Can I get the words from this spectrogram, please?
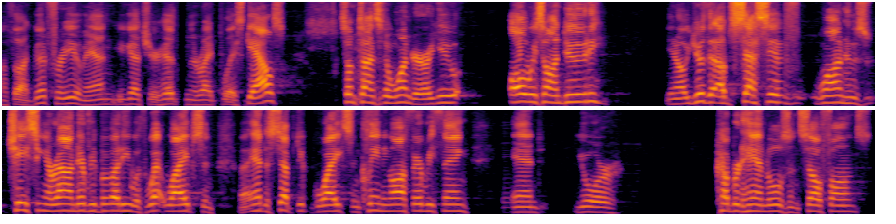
I thought, good for you, man. You got your head in the right place. Gals, sometimes I wonder, are you always on duty? You know, you're the obsessive one who's chasing around everybody with wet wipes and uh, antiseptic wipes and cleaning off everything and your cupboard handles and cell phones.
